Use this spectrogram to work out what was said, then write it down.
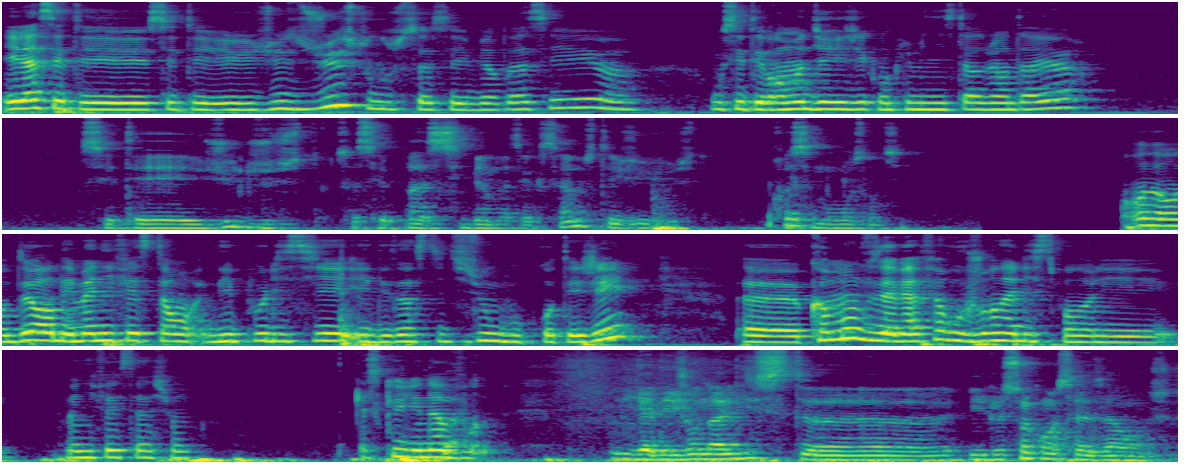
Et là, c'était c'était juste juste ou ça s'est bien passé euh, Ou c'était vraiment dirigé contre le ministère de l'Intérieur? C'était juste juste. Ça s'est pas si bien passé que ça, mais c'était juste juste. Après, c'est mon ressenti. En, en dehors des manifestants, des policiers et des institutions que vous protégez, euh, comment vous avez affaire aux journalistes pendant les manifestations? Est-ce qu'il y en a... Bah, Il y a des journalistes, euh, ils le sentent quand ça les arrange.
